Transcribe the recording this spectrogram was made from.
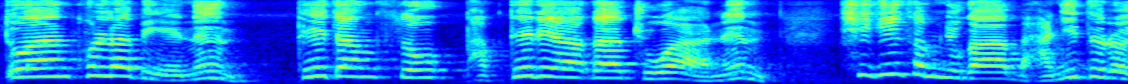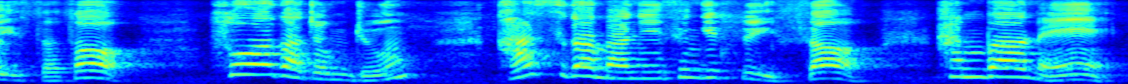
또한 콜라비에는 대장 속 박테리아가 좋아하는 식이섬유가 많이 들어있어서 소화 과정 중 가스가 많이 생길 수 있어 한 번에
